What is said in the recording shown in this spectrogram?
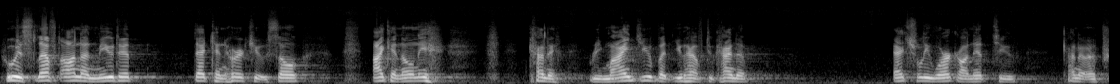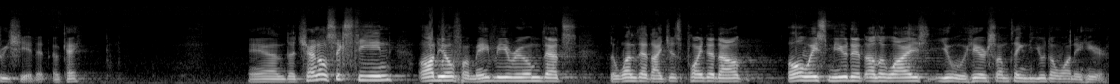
who is left on unmuted. That can hurt you. So I can only kind of remind you, but you have to kind of actually work on it to kind of appreciate it, okay? And the channel 16 audio from AV Room, that's the one that I just pointed out. Always muted, otherwise you will hear something you don't want to hear.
